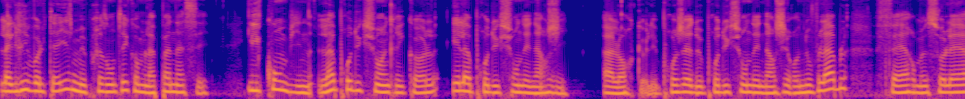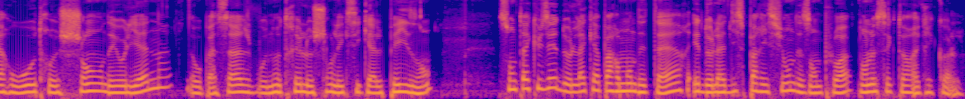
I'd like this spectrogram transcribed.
l'agrivoltaïsme est présenté comme la panacée. Il combine la production agricole et la production d'énergie, alors que les projets de production d'énergie renouvelable, fermes solaires ou autres champs d'éoliennes, au passage vous noterez le champ lexical paysan, sont accusés de l'accaparement des terres et de la disparition des emplois dans le secteur agricole.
